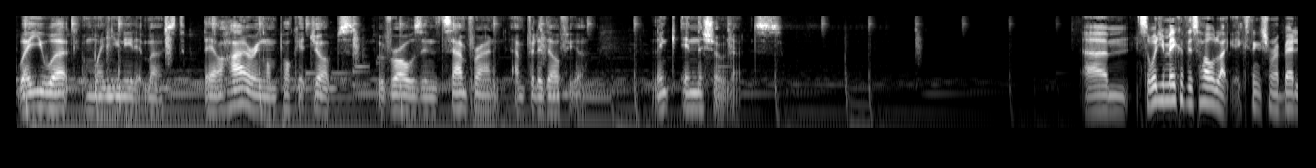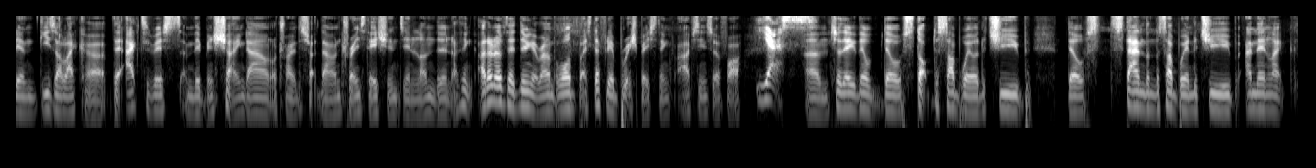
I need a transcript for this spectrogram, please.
where you work and when you need it most. They are hiring on Pocket Jobs with roles in San Fran and Philadelphia. Link in the show notes. Um, so what do you make of this whole like Extinction Rebellion? These are like uh, they're activists and they've been shutting down or trying to shut down train stations in London. I think I don't know if they're doing it around the world, but it's definitely a British-based thing I've seen so far. yes Um, so they they'll they'll stop the subway or the tube. They'll stand on the subway and the tube, and then like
